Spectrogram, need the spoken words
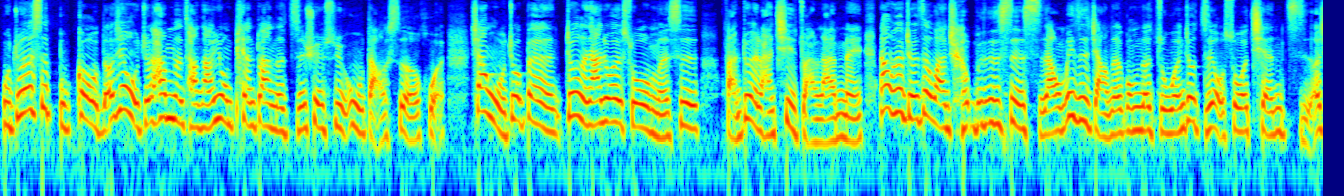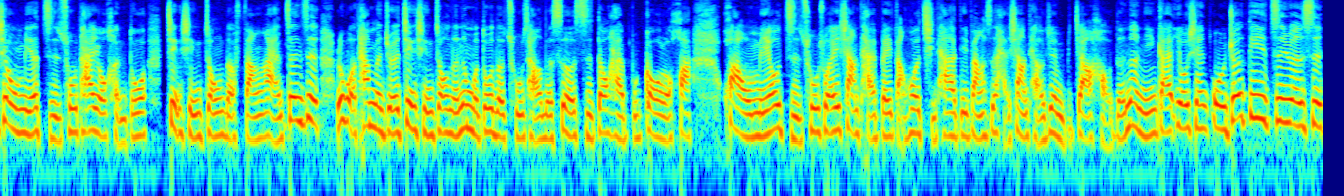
我觉得是不够的，而且我觉得他们常常用片段的资讯去误导社会。像我就被就人家就会说我们是反对燃气转燃煤，那我就觉得这完全不是事实啊！我们一直讲的我们的主文就只有说迁址，而且我们也指出它有很多进行中的方案，甚至如果他们觉得进行中的那么多的除潮的设施都还不够的话，话我们也有指出说，诶，像台北港或其他的地方是海象条件比较好的，那你应该优先。我觉得第一志愿是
